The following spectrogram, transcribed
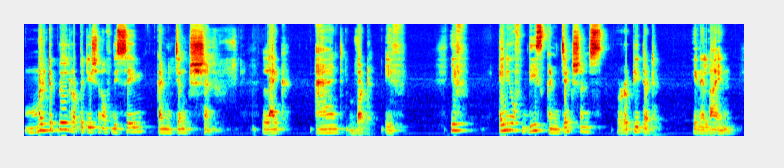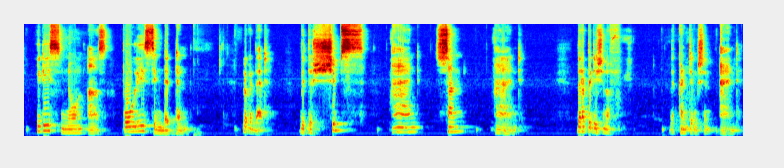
multiple repetition of the same conjunction like and but if if any of these conjunctions repeated in a line it is known as polysyndeton. Look at that. With the ships and sun and the repetition of the conjunction and.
